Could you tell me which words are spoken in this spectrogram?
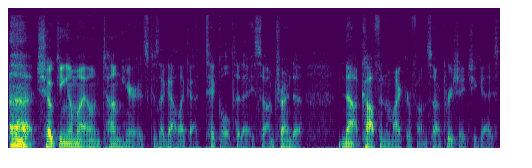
choking on my own tongue here, it's because I got like a tickle today. So I'm trying to not cough in the microphone. So I appreciate you guys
